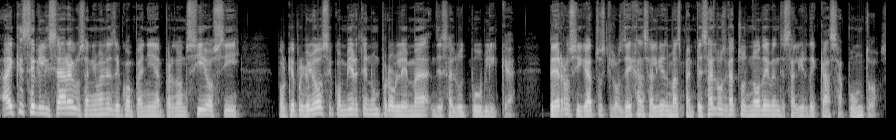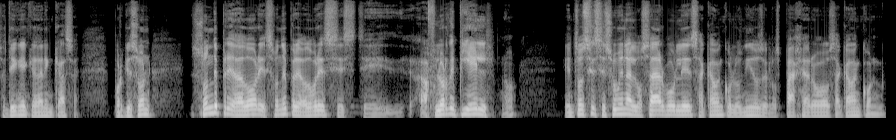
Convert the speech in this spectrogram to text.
Hay que esterilizar a los animales de compañía, perdón, sí o sí. ¿Por qué? Porque luego se convierte en un problema de salud pública. Perros y gatos que los dejan salir, más, para empezar, los gatos no deben de salir de casa, punto. Se tienen que quedar en casa. Porque son, son depredadores, son depredadores este, a flor de piel, ¿no? Entonces se suben a los árboles, acaban con los nidos de los pájaros, acaban con,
